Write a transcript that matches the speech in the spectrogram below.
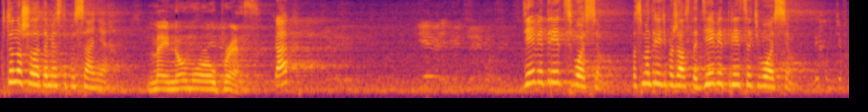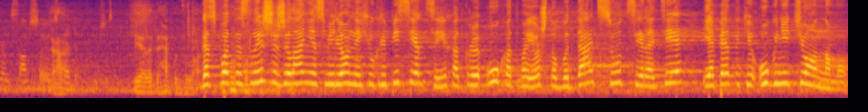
Кто нашел это местописание? may no more oppress. Как? 9.38. Посмотрите, пожалуйста, 9.38. Yeah, that happens a lot. Господь, Ты слышишь желание смиренных укрепи сердце их, открой ухо Твое, чтобы дать суд сироте и опять-таки угнетенному.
